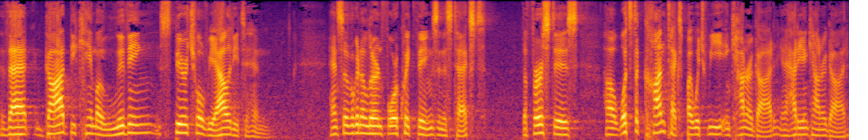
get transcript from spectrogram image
that God became a living spiritual reality to him. And so we're going to learn four quick things in this text. The first is uh, what's the context by which we encounter God? and how do you encounter God?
